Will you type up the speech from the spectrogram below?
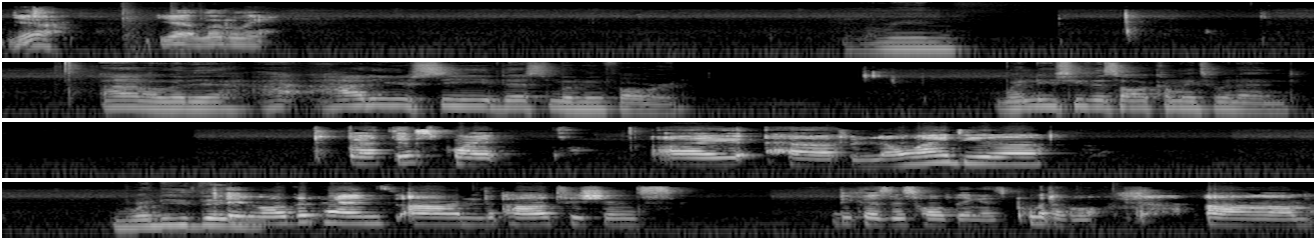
Yeah. Yeah, literally. I mean, I don't know, Lydia. How, how do you see this moving forward? When do you see this all coming to an end? At this point, I have no idea. When do you think? It all depends on the politicians, because this whole thing is political. Um,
